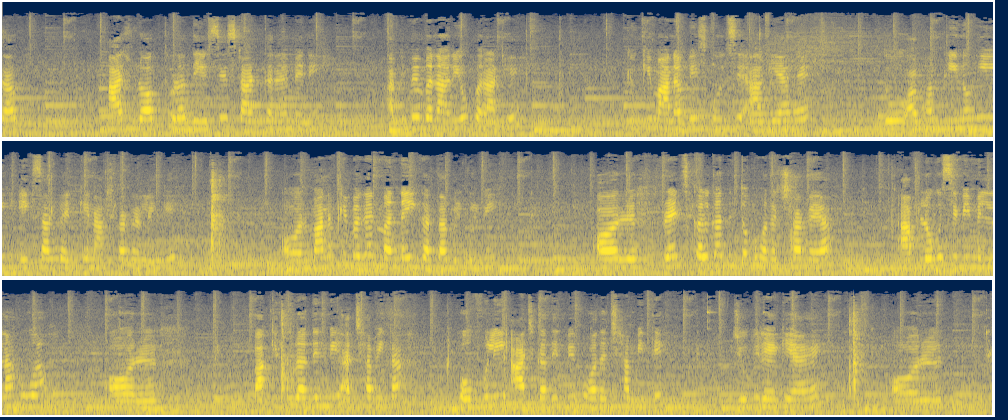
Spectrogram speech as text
सब आज ब्लॉग थोड़ा देर से स्टार्ट करा है मैंने। अभी मैं बना रही हूँ पराठे, क्योंकि मानव भी स्कूल से आ गया है। तो अब हम तीनों ही एक साथ बैठ के नाश्ता कर लेंगे। और मानव के बगैर मन नहीं करता बिल्कुल भी। और फ्रेंड्स कल का दिन तो बहुत अच्छा गया। आप लोगों से भी मिलना हुआ और बाकी पूरा दिन भी अच्छा बीता। होपफुली आज का दिन भी बहुत अच्छा बीते, जो भी रह गया है। और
